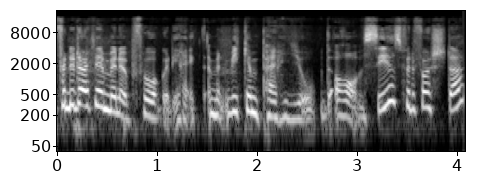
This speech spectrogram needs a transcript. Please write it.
för det drar nämligen upp frågor direkt. Men vilken period avses för det första?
